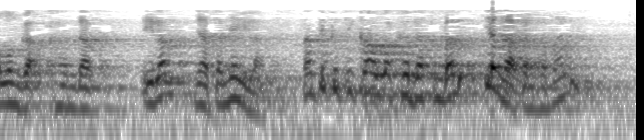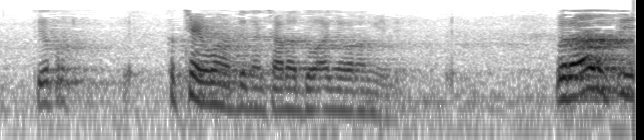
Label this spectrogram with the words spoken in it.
Allah nggak kehendak hilang, nyatanya hilang. Nanti ketika Allah kehendak kembali, dia nggak akan kembali. Dia kecewa dengan cara doanya orang ini. Berarti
